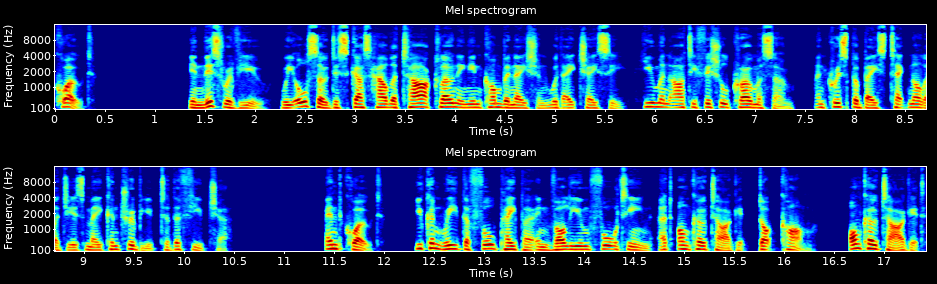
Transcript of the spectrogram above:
Quote, in this review, we also discuss how the TAR cloning in combination with HAC, human artificial chromosome, and CRISPR-based technologies may contribute to the future. End quote. You can read the full paper in volume 14 at oncotarget.com. OncoTarget,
